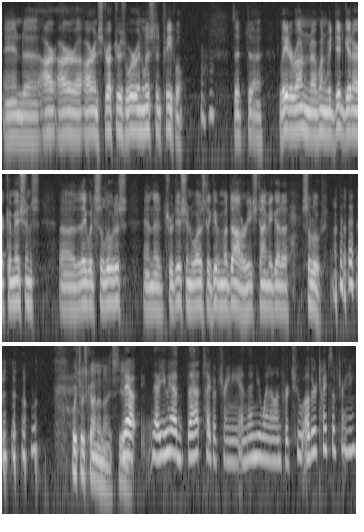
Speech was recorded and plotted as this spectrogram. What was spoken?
And uh, our our uh, our instructors were enlisted people. That uh, later on, uh, when we did get our commissions, uh, they would salute us, and the tradition was to give him a dollar each time he got a salute, which was kind of nice. Yeah. Now, now you had that type of training, and then you went on for two other types of training.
